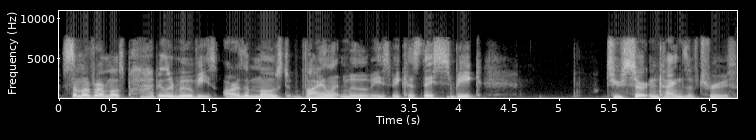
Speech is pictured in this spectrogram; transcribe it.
Some of our most popular movies are the most violent movies because they speak to certain kinds of truth.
